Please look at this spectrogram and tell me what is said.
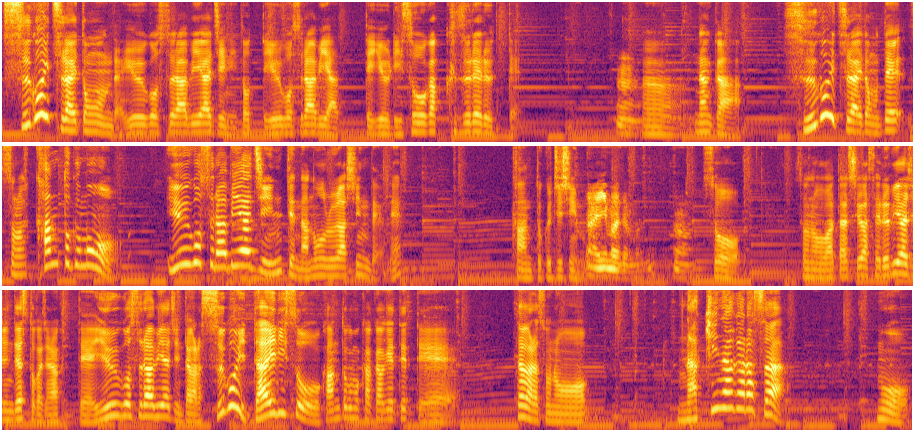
すごい辛いと思うんだよ。ユーゴスラビア人にとってユーゴスラビアっていう理想が崩れるって。うん。うん、なんかすごい辛いと思ってその監督もユーゴスラビア人って名乗るらしいんだよね。監督自身も。あ今でもね。うん。そう。その私はセルビア人ですとかじゃなくてユーゴスラビア人。だからすごい大理想を監督も掲げててだからその泣きながらさも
